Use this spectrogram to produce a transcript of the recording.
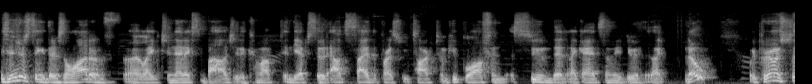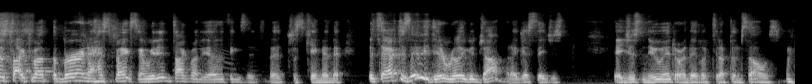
It's interesting. There's a lot of uh, like genetics and biology that come up in the episode outside the parts we talked to, and people often assume that like I had something to do with it. Like, nope, we pretty much just talked about the burn aspects, and we didn't talk about the other things that, that just came in there. But I have to say they did a really good job. But I guess they just they just knew it or they looked it up themselves.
